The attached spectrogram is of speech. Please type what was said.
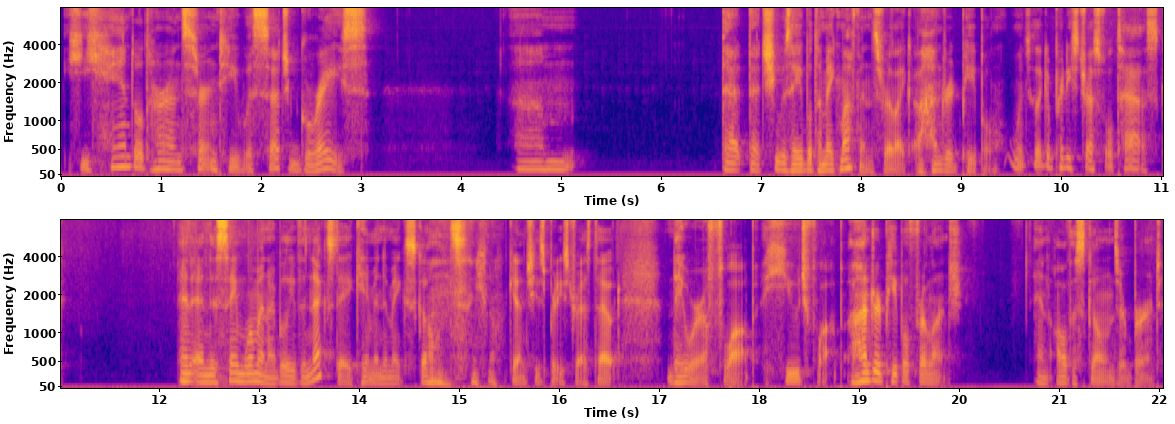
he handled her uncertainty with such grace um, that that she was able to make muffins for like a hundred people, which is like a pretty stressful task. And and the same woman, I believe, the next day came in to make scones. you know, again, she's pretty stressed out. They were a flop, a huge flop. A hundred people for lunch, and all the scones are burnt.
